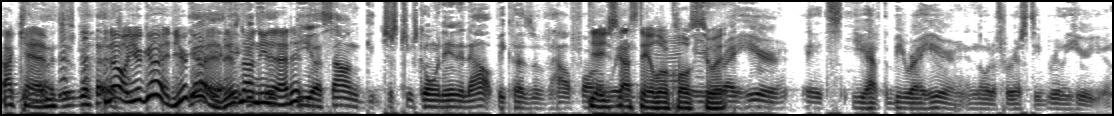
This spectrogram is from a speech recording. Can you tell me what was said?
I can. just go ahead. No, you're good. You're Yeah, good. yeah, There's it- no need to edit. The uh, sound just keeps going in and out because of how far. Yeah, you just gotta stay a little close to it. Right here, it's you have to be right here in order for us to really hear you.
